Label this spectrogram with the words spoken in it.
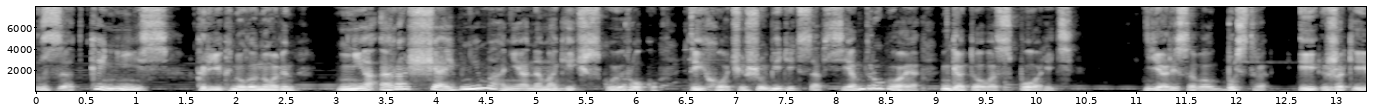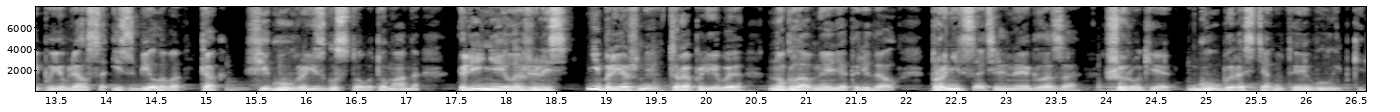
«Заткнись!» — крикнула Новин. «Не обращай внимания на магическую руку. Ты хочешь увидеть совсем другое, готова спорить». Я рисовал быстро, и Жакей появлялся из белого, как фигура из густого тумана. Линии ложились небрежные, торопливые, но главное я передал. Проницательные глаза, широкие губы, растянутые в улыбке,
